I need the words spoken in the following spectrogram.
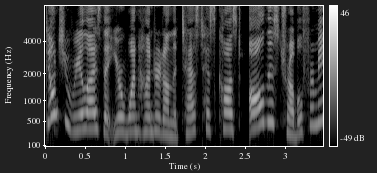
don't you realize that your 100 on the test has caused all this trouble for me?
